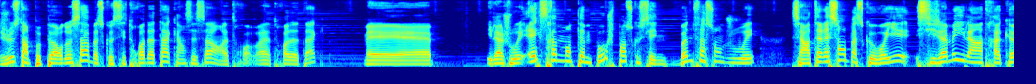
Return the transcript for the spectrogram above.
J'ai juste un peu peur de ça, parce que c'est 3 d'attaque, hein, c'est ça, on a 3, d'attaque. Mais il a joué extrêmement tempo, je pense que c'est une bonne façon de jouer. C'est intéressant parce que vous voyez, si jamais il a un tracker,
